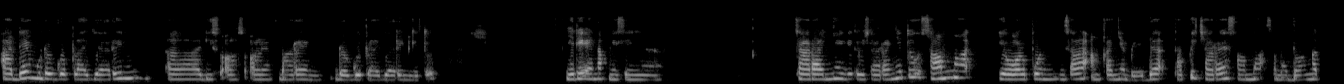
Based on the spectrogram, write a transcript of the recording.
ada yang udah gue pelajarin uh, di soal-soal yang kemarin udah gue pelajarin gitu. Jadi enak misinya caranya gitu caranya tuh sama. Ya walaupun misalnya angkanya beda tapi caranya sama sama banget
